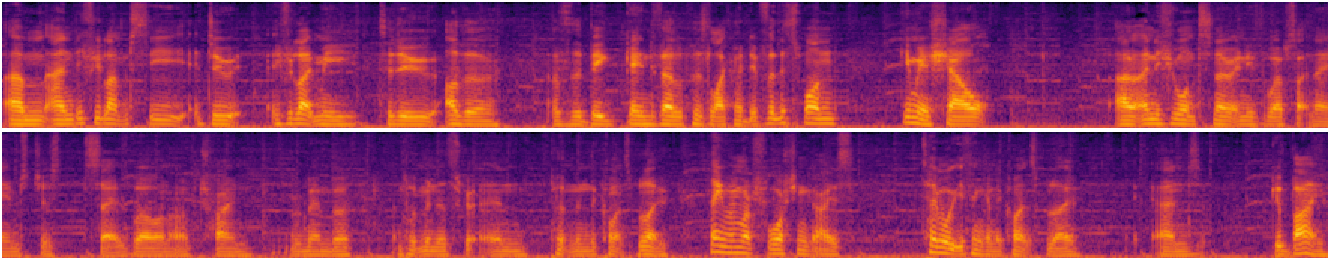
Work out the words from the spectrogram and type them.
Um, and if you'd like to see do, if you'd like me to do other of the big game developers like I did for this one, give me a shout. Uh, and if you want to know any of the website names, just say as well, and I'll try and remember and put them in the and put them in the comments below. Thank you very much for watching, guys. Tell me what you think in the comments below, and goodbye.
